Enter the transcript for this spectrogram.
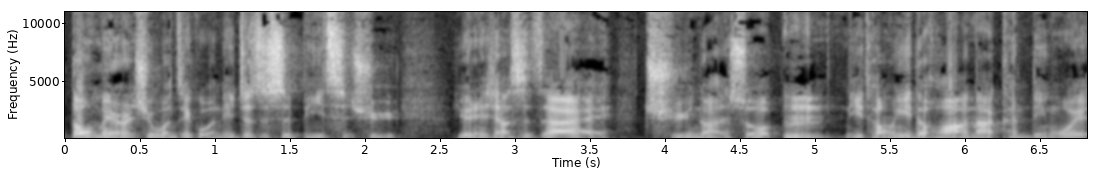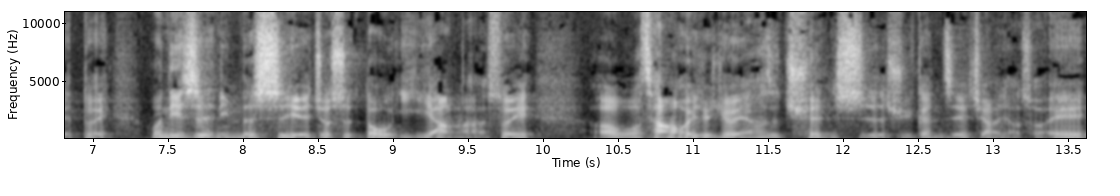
都没有人去问这个问题，就只是彼此去有点像是在取暖，说嗯，你同意的话，那肯定我也对。问题是你们的视野就是都一样啊，所以呃，我常常会就有点像是劝世的去跟这些家长讲说，诶，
